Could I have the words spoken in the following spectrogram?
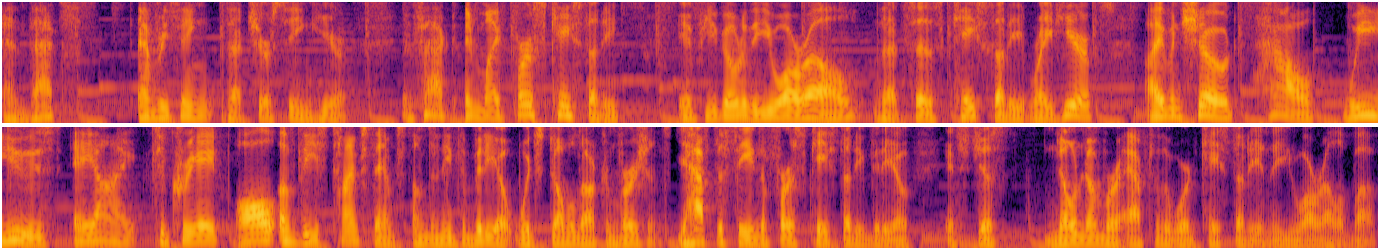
And that's everything that you're seeing here. In fact, in my first case study, if you go to the URL that says case study right here, I even showed how we used AI to create all of these timestamps underneath the video, which doubled our conversions. You have to see the first case study video. It's just no number after the word case study in the URL above.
